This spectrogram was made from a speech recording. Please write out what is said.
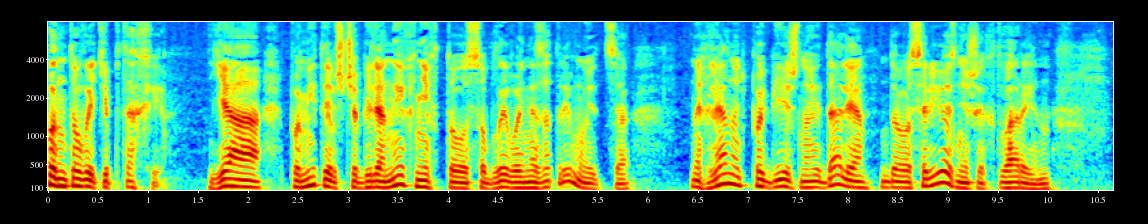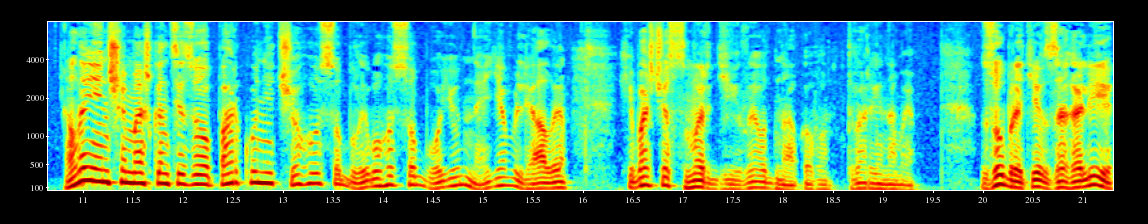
понтовиті птахи. Я помітив, що біля них ніхто особливо й не затримується, глянуть побіжно і далі до серйозніших тварин. Але інші мешканці зоопарку нічого особливого собою не являли, хіба що смерділи однаково тваринами. Зубриті взагалі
